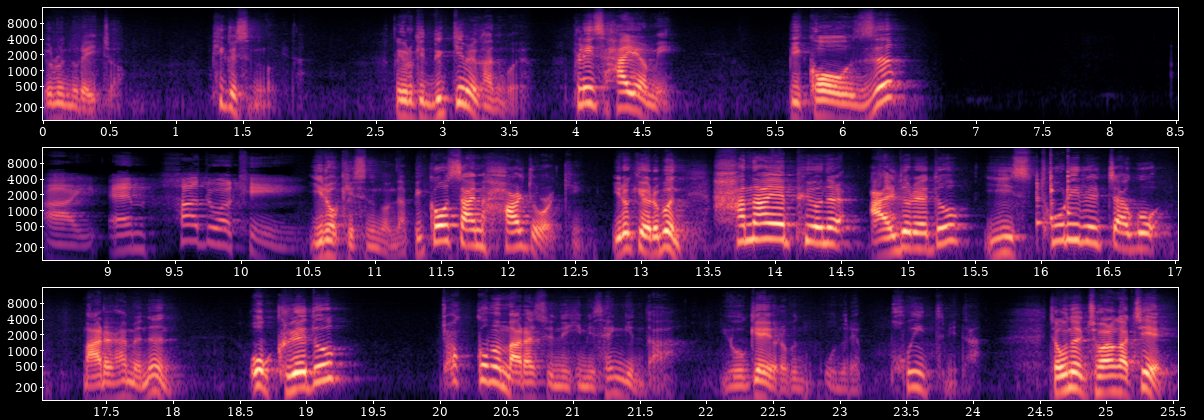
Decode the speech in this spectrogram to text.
이런 노래 있죠. 픽을 쓰는 겁니다. 그러니까 이렇게 느낌을 가는 거예요. Please hire me because I am hardworking. 이렇게 쓰는 겁니다. Because I'm hardworking. 이렇게 여러분 하나의 표현을 알더라도 이 스토리를 짜고 말을 하면은 오 그래도 조금은 말할 수 있는 힘이 생긴다. 요게 여러분 오늘의 포인트입니다. 자 오늘 저랑 같이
